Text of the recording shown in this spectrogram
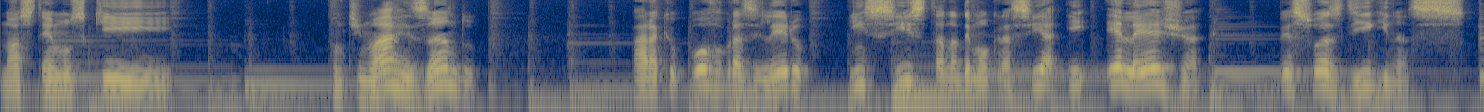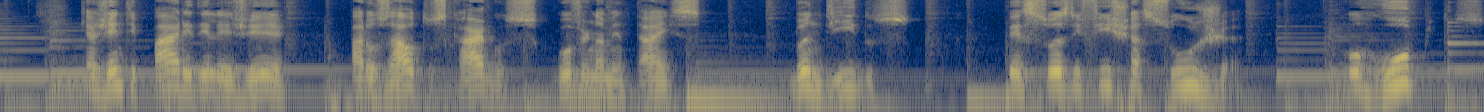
Nós temos que continuar rezando para que o povo brasileiro insista na democracia e eleja pessoas dignas. Que a gente pare de eleger para os altos cargos governamentais bandidos, pessoas de ficha suja, corruptos,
